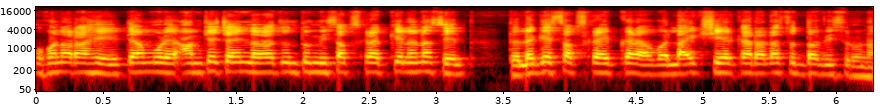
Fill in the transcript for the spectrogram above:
होणार आहे त्यामुळे आमच्या चॅनलला अजून तुम्ही सबस्क्राईब केलं नसेल तर लगेच सबस्क्राईब करा व लाईक शेअर करायला सुद्धा विसरू नका.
